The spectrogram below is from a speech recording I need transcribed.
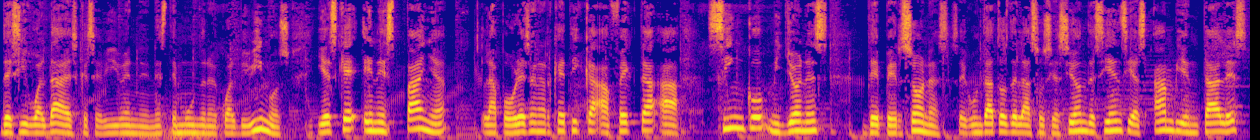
desigualdades que se viven en este mundo en el cual vivimos. Y es que en España la pobreza energética afecta a 5 millones de personas. Según datos de la Asociación de Ciencias Ambientales,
